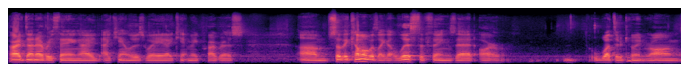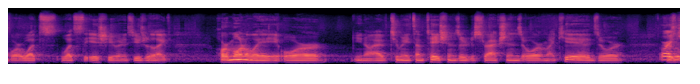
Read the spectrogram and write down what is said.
or I've done everything. I I can't lose weight. I can't make progress." Um, so they come up with like a list of things that are what they're doing wrong or what's what's the issue, and it's usually like hormonally or you know I have too many temptations or distractions or my kids or Or I can't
